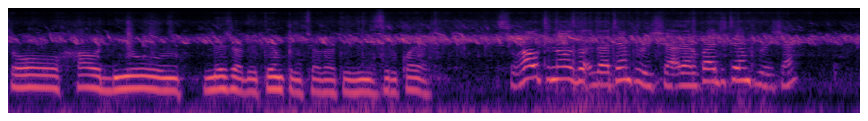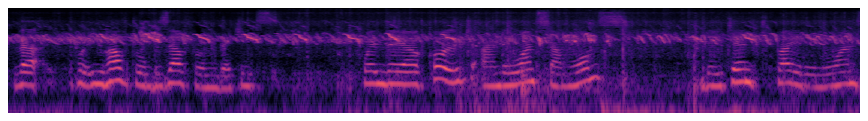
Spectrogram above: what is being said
so how do you measure the temperature that is required? So how to know the, the temperature, the required temperature, that you have to observe from the chicks. When they are cold and they want some warmth, they tend to pile in one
